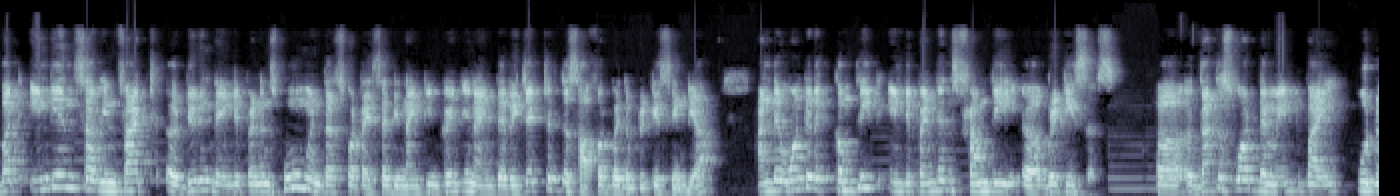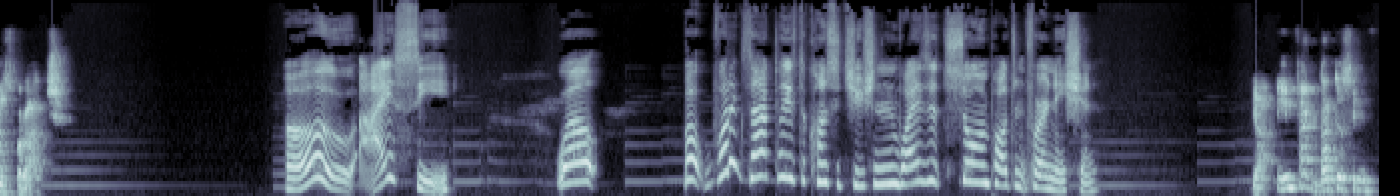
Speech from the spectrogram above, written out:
But Indians have, in fact, uh, during the independence movement, that's what I said in 1929, they rejected this offer by the British India and they wanted a complete independence from the uh, Britishers. Uh, that is what they meant by Purna Swaraj. Oh, I see. Well, but what exactly is the Constitution? Why is it so important for a nation? Yeah, in fact, that is a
